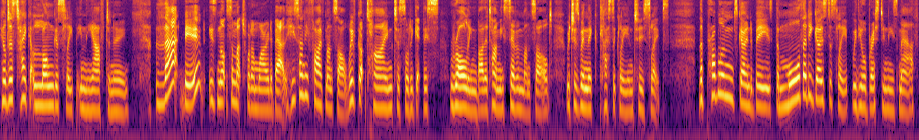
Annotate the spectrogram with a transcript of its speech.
he'll just take a longer sleep in the afternoon. That bit is not so much what I'm worried about. He's only five months old. We've got time to sort of get this rolling by the time he's seven months old, which is when they're classically in two sleeps. The problem's going to be is the more that he goes to sleep with your breast in his mouth,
